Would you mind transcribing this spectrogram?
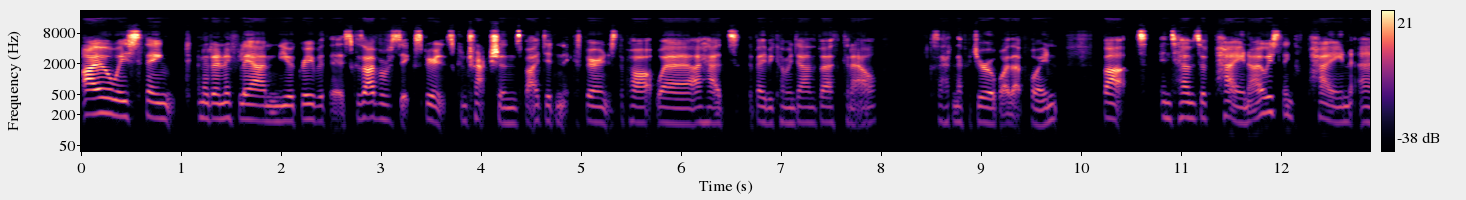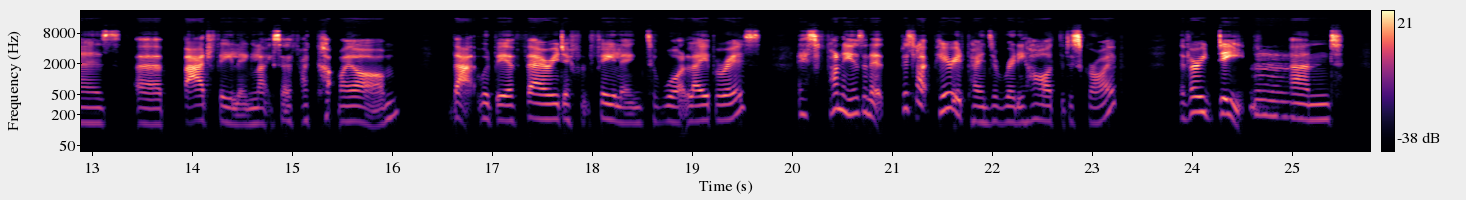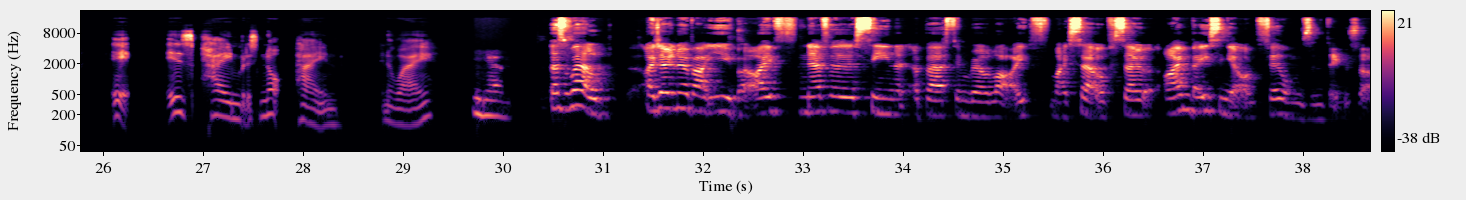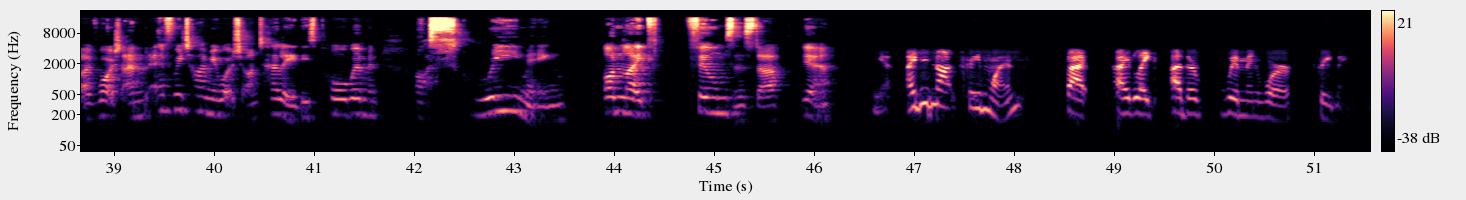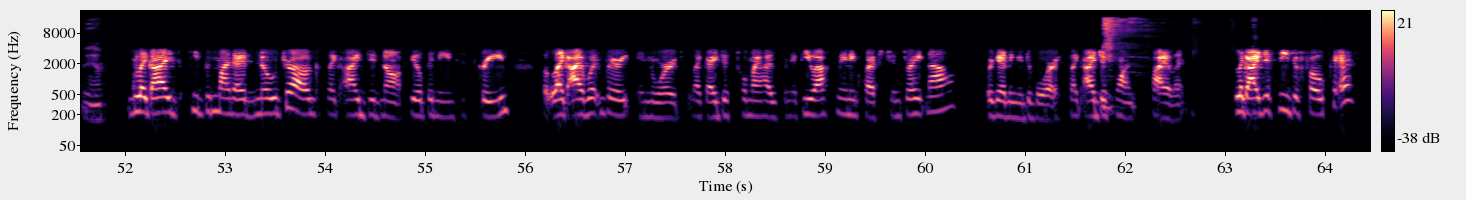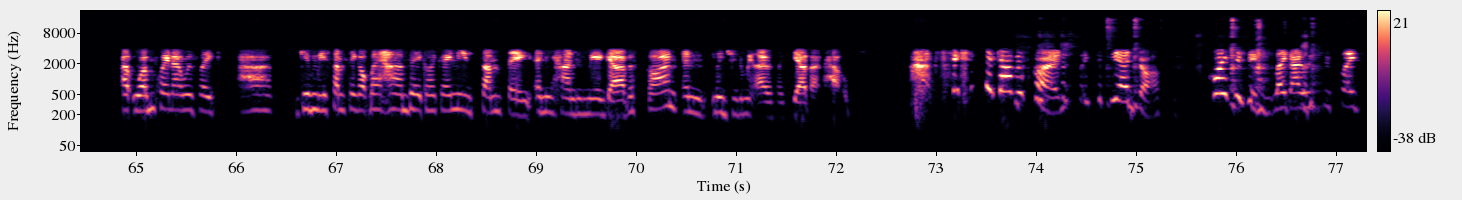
I always think, and I don't know if Leann, you agree with this, because I've obviously experienced contractions, but I didn't experience the part where I had a baby coming down the birth canal because I had an epidural by that point. But in terms of pain, I always think of pain as a bad feeling. Like, so if I cut my arm, that would be a very different feeling to what labor is. It's funny, isn't it? It's like period pains are really hard to describe. They're very deep Mm. and it is pain, but it's not pain in a way. Yeah. As well, I don't know about you, but I've never seen a birth in real life myself. So I'm basing it on films and things that I've watched. And every time you watch it on telly, these poor women are screaming on like films and stuff. Yeah. Yeah. I did not scream once, but I like other women were screaming. Yeah. Like I keep in mind I had no drugs, like I did not feel the need to scream. But like I went very inward. Like I just told my husband, if you ask me any questions right now, we're getting a divorce. Like I just want silence. Like I just need to focus. At one point I was like, ah, give me something out my handbag. Like I need something. And he handed me a Gaviscon and legitimately I was like, yeah, that helped. I was like, a Gaviscon, like took the edge off. Course it didn't. Like I was just like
